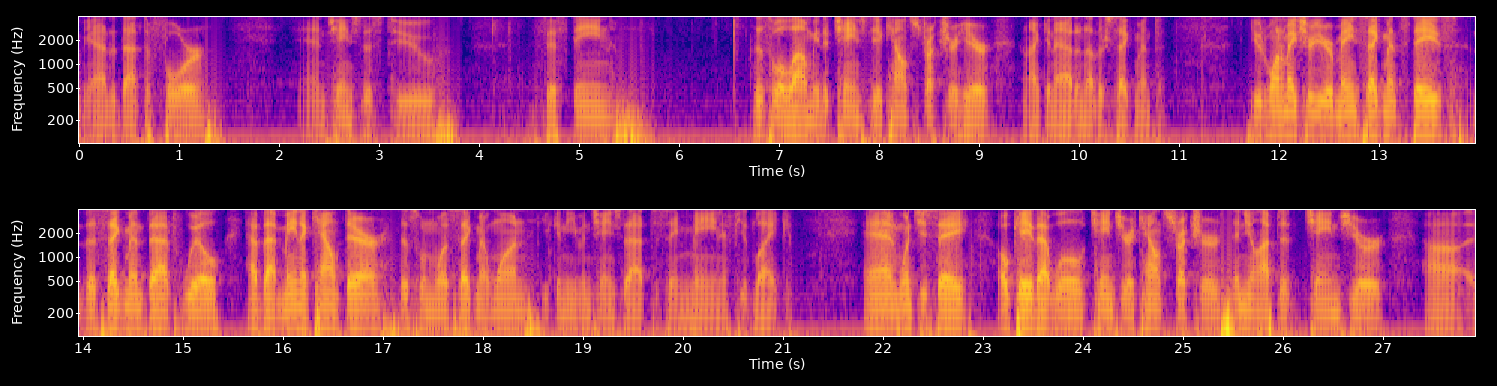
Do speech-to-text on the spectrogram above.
we added that to 4 and change this to 15. This will allow me to change the account structure here and I can add another segment. You'd want to make sure your main segment stays the segment that will have that main account there. This one was segment 1. You can even change that to say main if you'd like. And once you say, okay, that will change your account structure, then you'll have to change your uh,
